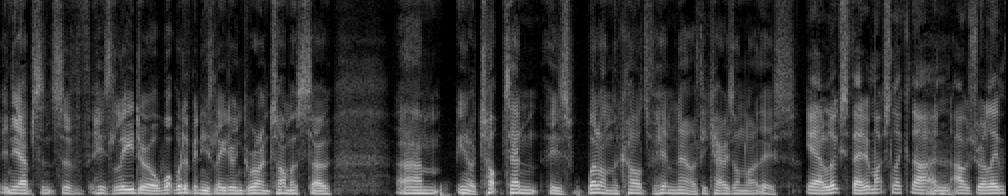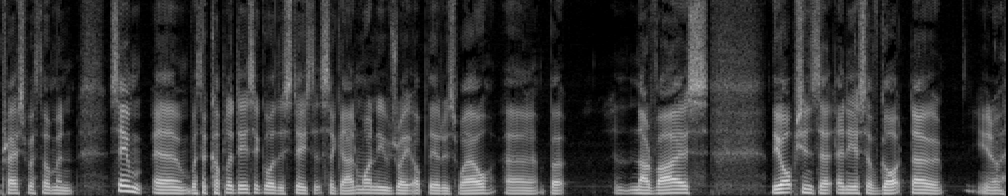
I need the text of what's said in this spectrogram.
In the absence of his leader or what would have been his leader in Geraint Thomas. So um, you know, top 10 is well on the cards for him now if he carries on like this. Yeah, looks very much like that, and I was really impressed with him. And same um, with a couple of days ago, the stage that Sagan won, he was right up there as well. Uh, but Narvaez, the options that Ineos have got now, you know,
